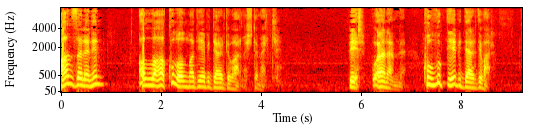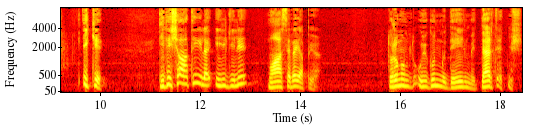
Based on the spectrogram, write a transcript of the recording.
Hanzale'nin Allah'a kul olma diye bir derdi varmış demek ki. Bir, bu önemli. Kulluk diye bir derdi var. İki, gidişatıyla ilgili muhasebe yapıyor. Durumum uygun mu değil mi dert etmiş.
